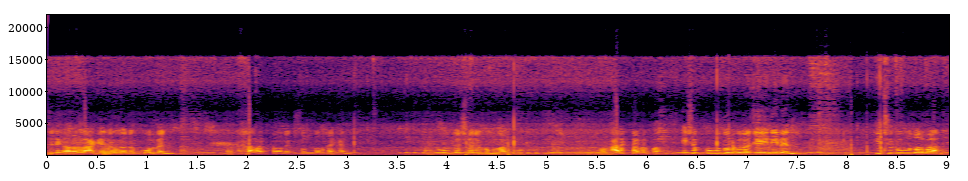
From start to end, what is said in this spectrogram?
যদি কারও লাগে যোগাযোগ করবেন কালারটা অনেক সুন্দর দেখেন উঠলে সেরকম লাগবে। আরেকটা ব্যাপার, এইসব কবুতরগুলো যেই নেবেন, কিছু কবুতর বাদে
